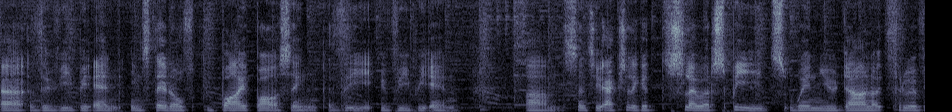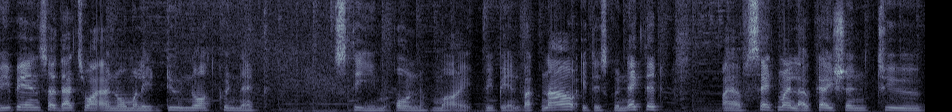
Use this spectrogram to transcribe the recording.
uh, the VPN instead of bypassing the VPN. Um, since you actually get slower speeds when you download through a VPN, so that's why I normally do not connect Steam on my VPN. But now it is connected I have set my location to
